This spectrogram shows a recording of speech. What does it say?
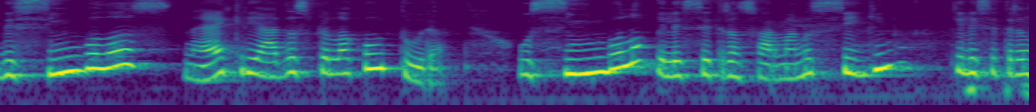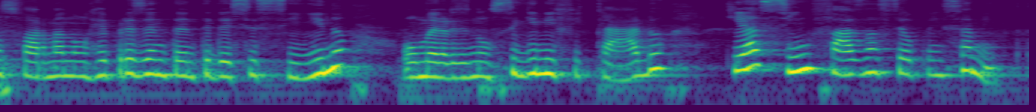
de símbolos né, criados pela cultura. O símbolo ele se transforma no signo, que ele se transforma num representante desse signo, ou melhor, num significado, que assim faz nascer o pensamento.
